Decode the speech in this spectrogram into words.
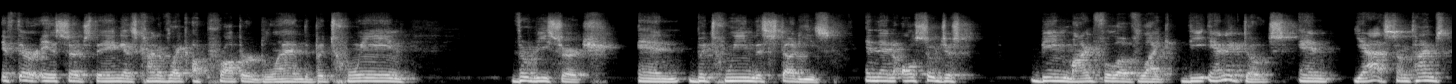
if there is such thing as kind of like a proper blend between the research and between the studies and then also just being mindful of like the anecdotes and yeah sometimes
